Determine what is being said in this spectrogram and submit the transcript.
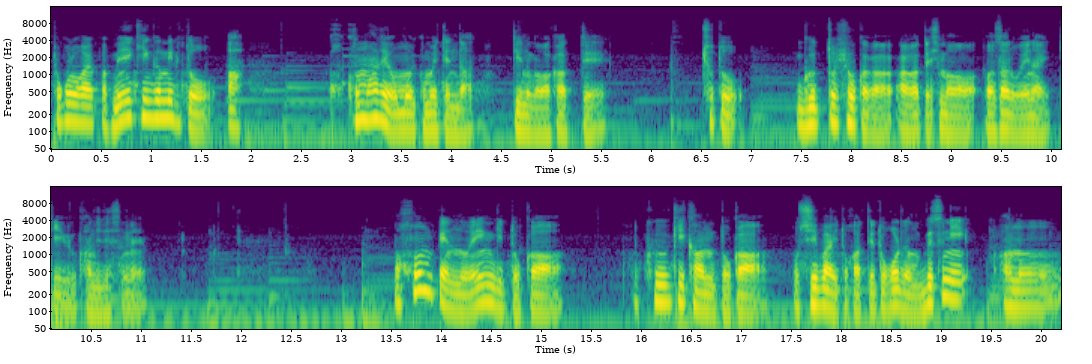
ところがやっぱメイキング見るとあここまで思い込めてんだっっていうのが分かってちょっとぐっと評価が上がってしまわざるを得ないっていう感じでしたね。まあ、本編の演技とか空気感とかお芝居とかっていうところでも別にあの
